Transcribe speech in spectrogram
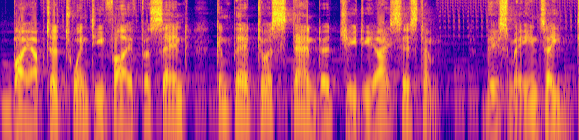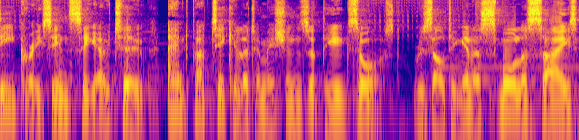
by up to 25% compared to a standard GDI system. This means a decrease in CO2 and particulate emissions at the exhaust, resulting in a smaller size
